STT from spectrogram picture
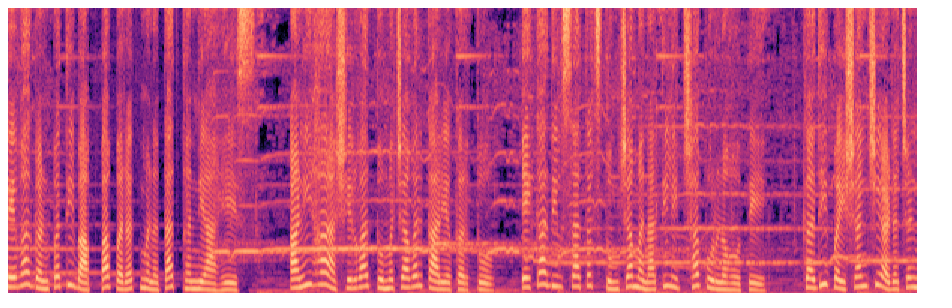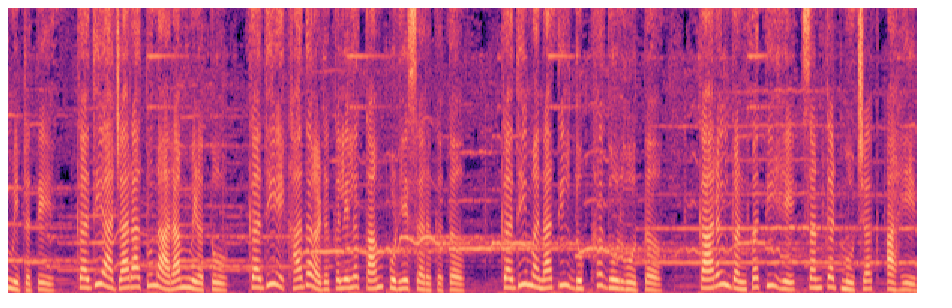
तेव्हा गणपती बाप्पा परत म्हणतात धन्य आहेस. आणि हा आशीर्वाद तुमच्यावर कार्य करतो. एका दिवसातच तुमच्या मनातील इच्छा पूर्ण होते. कधी पैशांची अडचण मिटते कधी आजारातून आराम मिळतो कधी एखादं अडकलेलं काम पुढे सरकतं कधी मनातील दुःख दूर होतं. कारण गणपती हे संकटमोचक आहेत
